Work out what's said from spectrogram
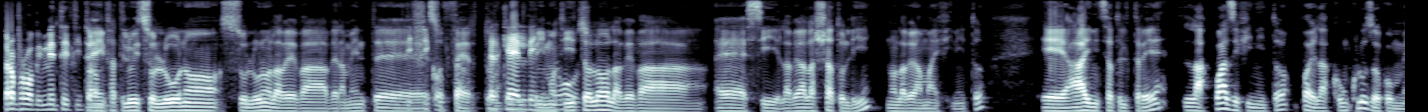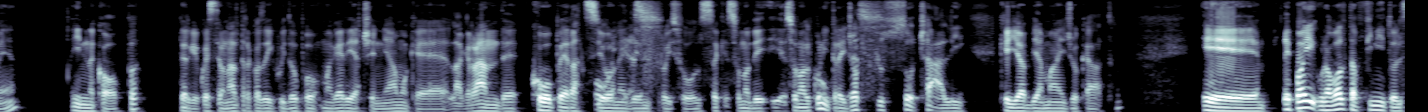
Però probabilmente il titolo. Eh, infatti, lui sull'1, sull'1 l'aveva veramente sofferto. Perché il primo titolo l'aveva. Eh sì, l'aveva lasciato lì, non l'aveva mai finito. E ha iniziato il 3, l'ha quasi finito, poi l'ha concluso con me in coop perché questa è un'altra cosa di cui dopo magari accenniamo, che è la grande cooperazione oh, yes. dentro i Souls, che sono, dei, sono alcuni oh, tra i yes. giochi più sociali che io abbia mai giocato. E, e poi una volta finito il,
